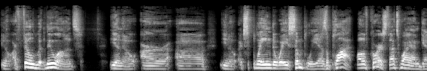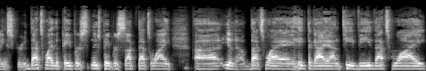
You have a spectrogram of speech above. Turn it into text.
you know are filled with nuance you know, are, uh, you know, explained away simply as a plot. Well, of course, that's why I'm getting screwed. That's why the papers, newspapers suck. That's why, uh, you know, that's why I hate the guy on TV. That's why,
